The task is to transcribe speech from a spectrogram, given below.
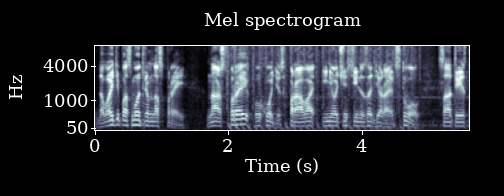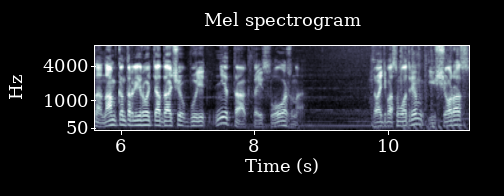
Давайте посмотрим на спрей. Наш спрей уходит вправо и не очень сильно задирает ствол. Соответственно, нам контролировать отдачу будет не так-то и сложно. Давайте посмотрим еще раз.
